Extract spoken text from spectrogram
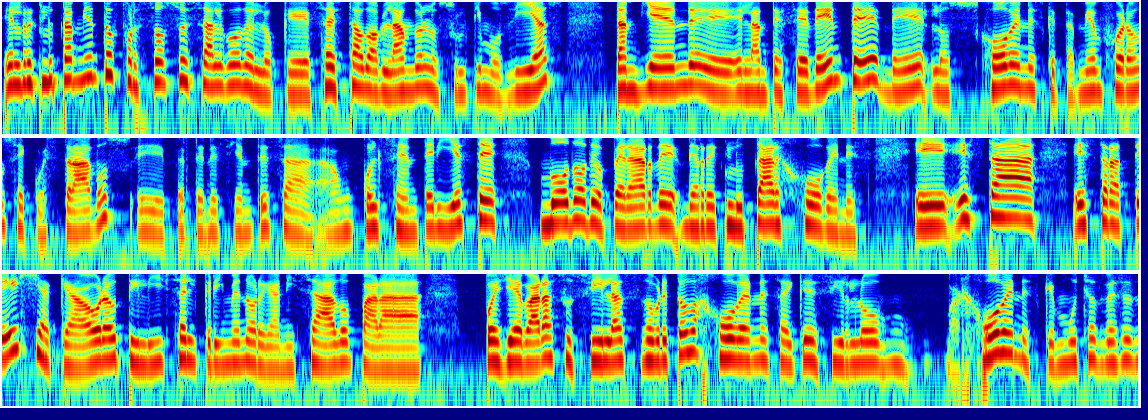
El reclutamiento forzoso es algo de lo que se ha estado hablando en los últimos días. También de, el antecedente de los jóvenes que también fueron secuestrados, eh, pertenecientes a, un call center, y este modo de operar de, reclutar jóvenes. Eh, esta estrategia que ahora utiliza el crimen organizado para pues llevar a sus filas, sobre todo a jóvenes, hay que decirlo, jóvenes que muchas veces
